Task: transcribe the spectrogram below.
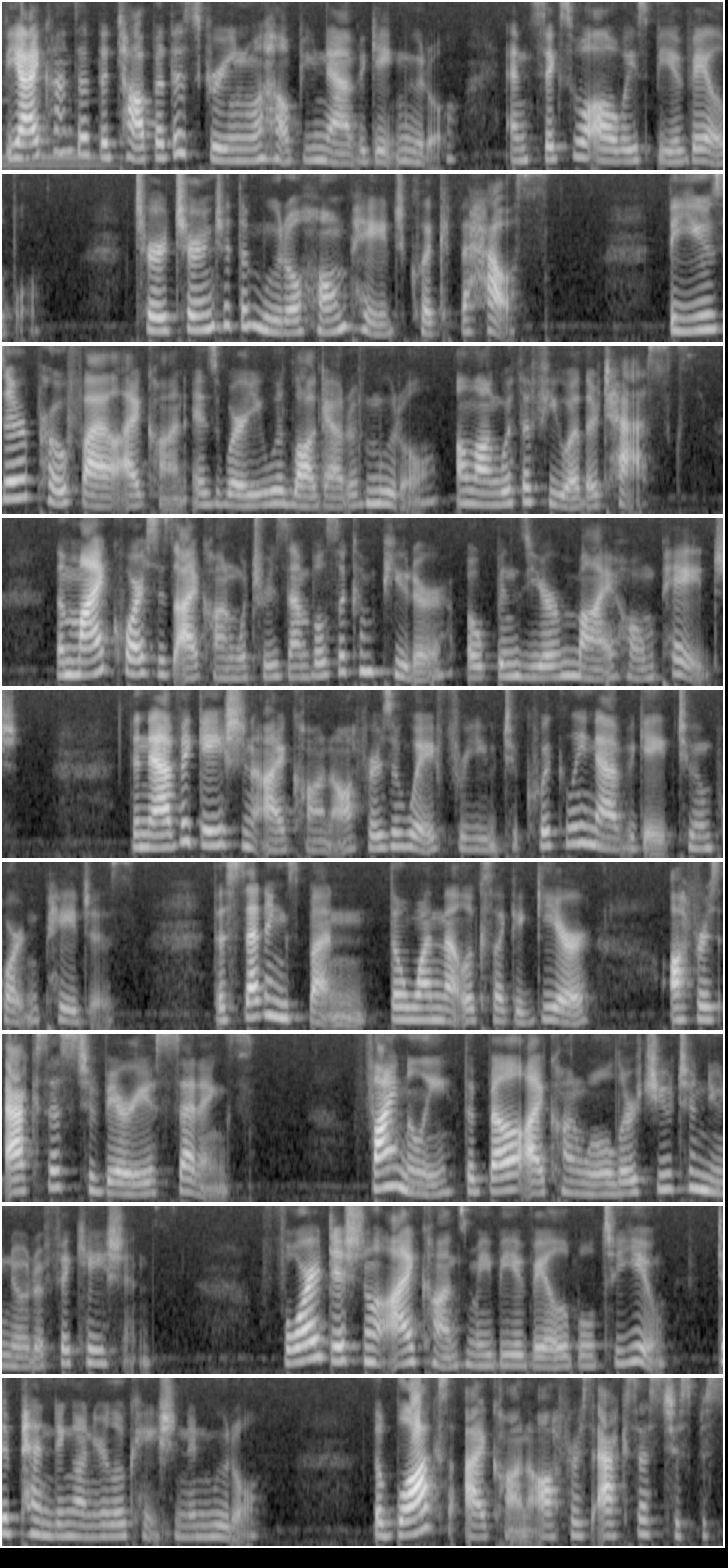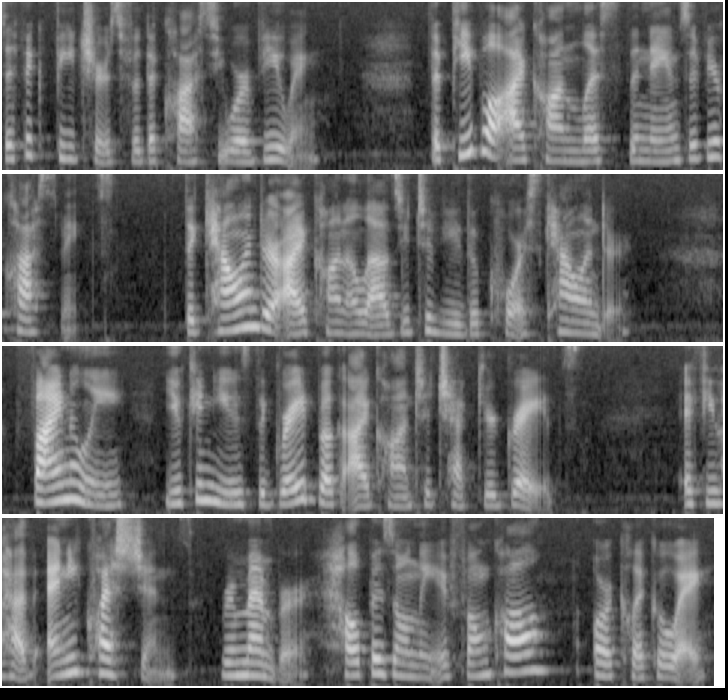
The icons at the top of the screen will help you navigate Moodle, and six will always be available. To return to the Moodle home page, click the house. The user profile icon is where you would log out of Moodle, along with a few other tasks. The My Courses icon, which resembles a computer, opens your My home page. The navigation icon offers a way for you to quickly navigate to important pages. The Settings button, the one that looks like a gear, offers access to various settings. Finally, the bell icon will alert you to new notifications. Four additional icons may be available to you, depending on your location in Moodle. The Blocks icon offers access to specific features for the class you are viewing. The People icon lists the names of your classmates. The Calendar icon allows you to view the course calendar. Finally, you can use the Gradebook icon to check your grades. If you have any questions, remember, help is only a phone call or click away.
